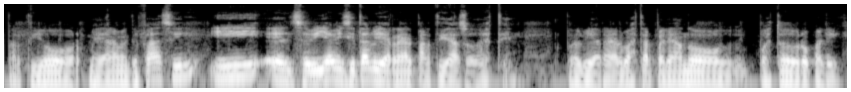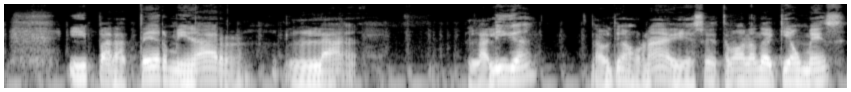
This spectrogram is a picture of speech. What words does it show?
partido medianamente fácil. Y el Sevilla visita al Villarreal, partidazo de este. Pues el Villarreal va a estar peleando puesto de Europa League. Y para terminar la, la liga, la última jornada, y eso estamos hablando de aquí a un mes.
